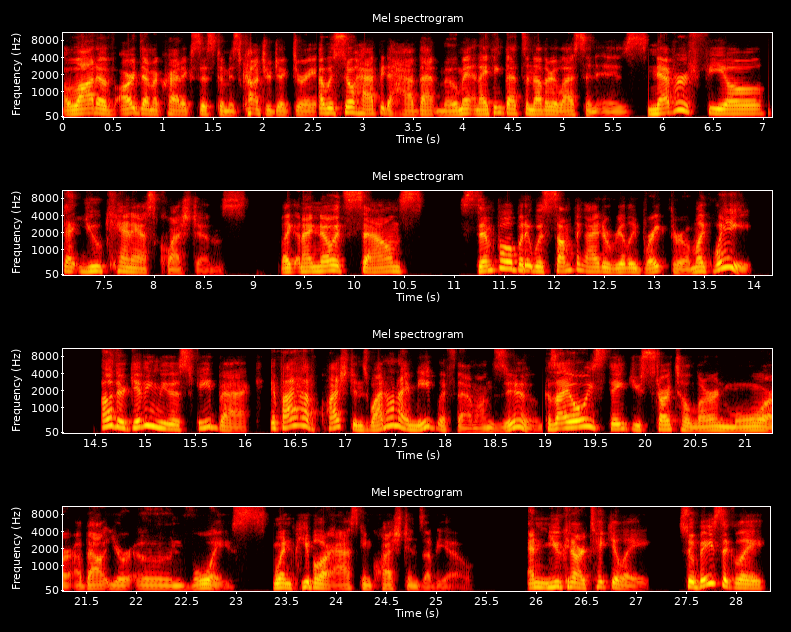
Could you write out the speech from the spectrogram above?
A lot of our democratic system is contradictory. I was so happy to have that moment. And I think that's another lesson is never feel that you can't ask questions. Like, and I know it sounds simple, but it was something I had to really break through. I'm like, wait, oh, they're giving me this feedback. If I have questions, why don't I meet with them on Zoom? Because I always think you start to learn more about your own voice when people are asking questions of you and you can articulate. So basically,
